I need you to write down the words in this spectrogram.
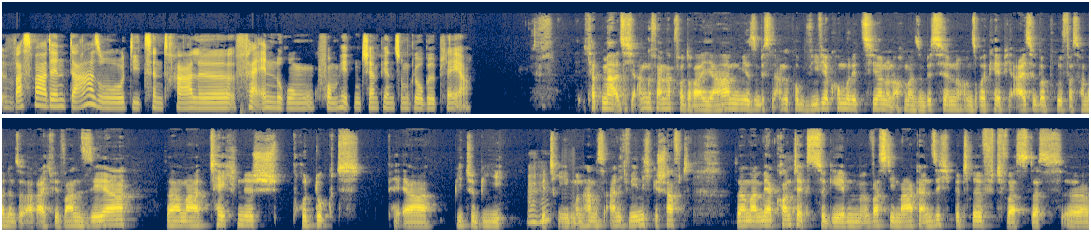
was war denn da so die zentrale Veränderung vom Hidden Champion zum Global Player? Ich habe mal, als ich angefangen habe vor drei Jahren, mir so ein bisschen angeguckt, wie wir kommunizieren und auch mal so ein bisschen unsere KPIs überprüft, was haben wir denn so erreicht. Wir waren sehr, sagen wir mal, technisch Produkt, PR, B2B mhm. getrieben und haben es eigentlich wenig geschafft, sagen wir mal, mehr Kontext zu geben, was die Marke an sich betrifft, was das, äh,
